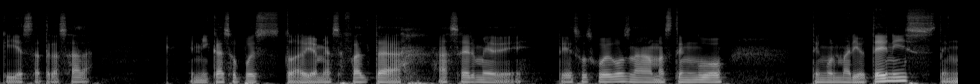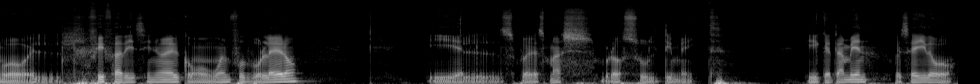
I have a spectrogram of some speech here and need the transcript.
que ya está trazada. En mi caso, pues todavía me hace falta hacerme de, de esos juegos. Nada más tengo, tengo el Mario Tennis, tengo el FIFA 19 como buen futbolero y el Super Smash Bros. Ultimate. Y que también pues he ido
